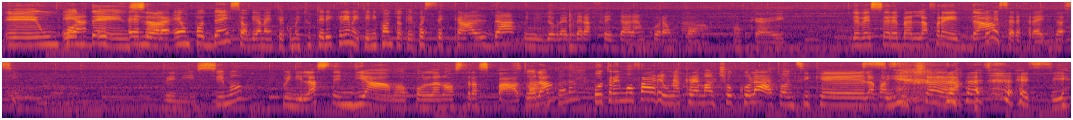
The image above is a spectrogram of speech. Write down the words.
è un po' e- densa. e allora, è un po' densa ovviamente come tutte le creme, tieni conto che questa è calda, quindi dovrebbe raffreddare ancora un po'. Ok. Deve essere bella fredda? Deve essere fredda, sì. Benissimo. Quindi la stendiamo con la nostra spatola. Spatola. Potremmo fare una crema al cioccolato anziché la Sì. pasticcera. eh sì.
